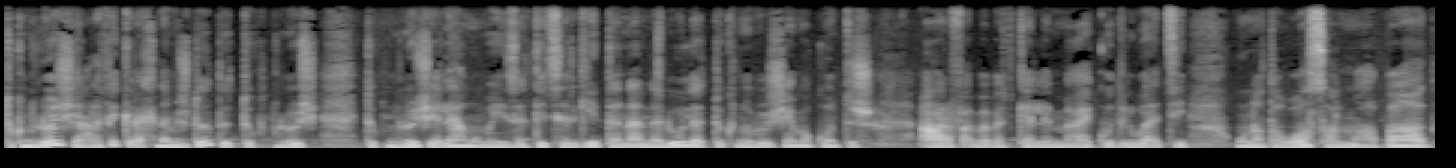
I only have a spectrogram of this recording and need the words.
تكنولوجيا على فكرة إحنا مش ضد التكنولوجيا. التكنولوجيا لها مميزات كتير جدا. أنا لولا التكنولوجيا ما كنتش أعرف أبقى بتكلم معاكم دلوقتي ونتواصل مع بعض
